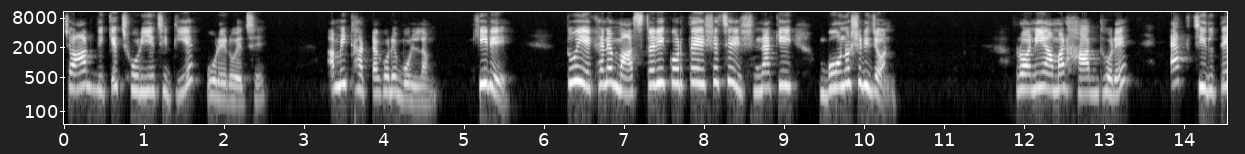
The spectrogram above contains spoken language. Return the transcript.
চারদিকে ছড়িয়ে ছিটিয়ে পড়ে রয়েছে। আমি ঠাট্টা করে বললাম, কি রে, তুই এখানে মাস্টারি করতে এসেছিস নাকি বনসৃজন রনি আমার হাত ধরে এক চিলতে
